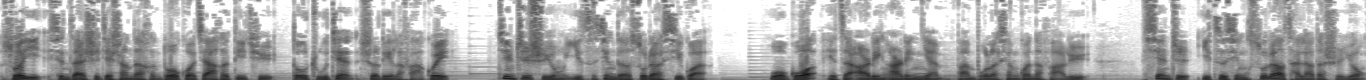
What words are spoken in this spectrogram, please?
所以，现在世界上的很多国家和地区都逐渐设立了法规，禁止使用一次性的塑料吸管。我国也在二零二零年颁布了相关的法律，限制一次性塑料材料的使用，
